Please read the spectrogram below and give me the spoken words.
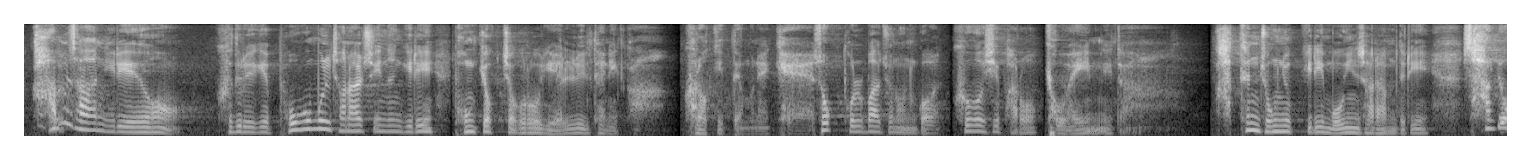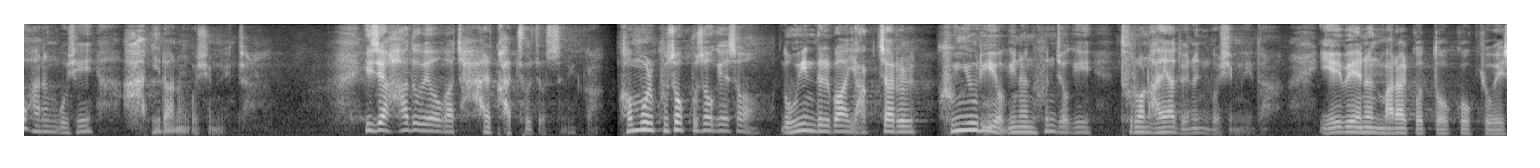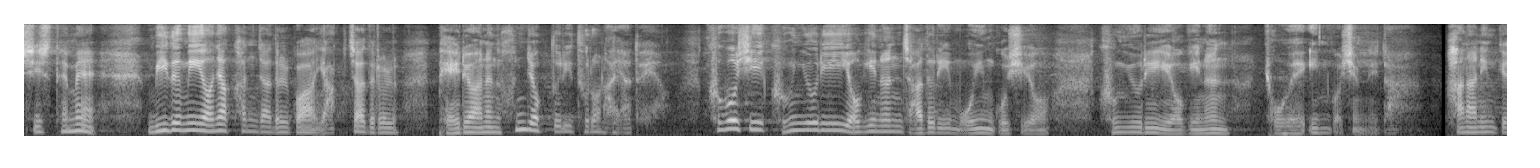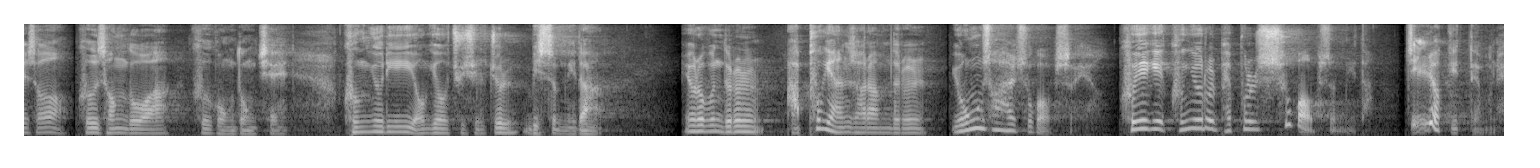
감사한 일이에요. 그들에게 복음을 전할 수 있는 길이 본격적으로 열릴 테니까. 그렇기 때문에 계속 돌봐주는 것, 그것이 바로 교회입니다. 같은 종류끼리 모인 사람들이 사교하는 곳이 아니라는 것입니다. 이제 하드웨어가 잘 갖춰졌으니까 건물 구석구석에서 노인들과 약자를 긍휼히 여기는 흔적이 드러나야 되는 것입니다. 예배에는 말할 것도 없고 교회 시스템에 믿음이 연약한 자들과 약자들을 배려하는 흔적들이 드러나야 돼요. 그것이 긍휼히 여기는 자들이 모인 곳이요. 긍휼히 여기는 교회인 것입니다. 하나님께서 그 성도와 그 공동체 긍휼히 여겨 주실 줄 믿습니다. 여러분들을 아프게 한 사람들을 용서할 수가 없어요. 그에게 긍휼을 베풀 수가 없습니다. 찔렸기 때문에.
